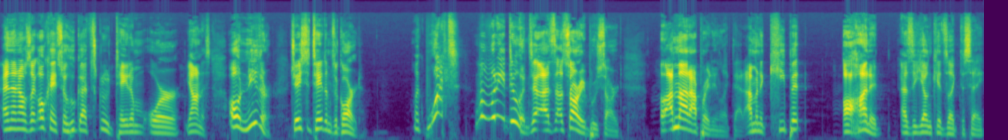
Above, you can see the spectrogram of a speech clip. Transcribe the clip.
And then I was like, okay, so who got screwed, Tatum or Giannis? Oh, neither. Jayson Tatum's a guard. Like, what? What, are you doing? Uh, Sorry, Broussard. I'm not operating like that. I'm going to keep it 100, as the young kids like to say.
